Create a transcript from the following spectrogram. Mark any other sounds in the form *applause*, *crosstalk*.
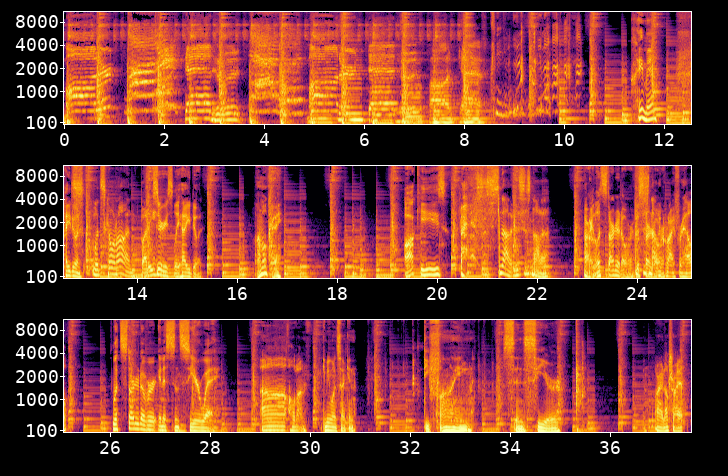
Modern. Dadhood. Modern Dadhood Podcast. Hey man, how you doing? What's going on, buddy? Seriously, how you doing? I'm okay. Akis. *laughs* This is not. A, This is not a. All right, let's start it over. Let's This is not over. a cry for help. Let's start it over in a sincere way. Uh, hold on. Give me one second. Define sincere. All right, I'll try it.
